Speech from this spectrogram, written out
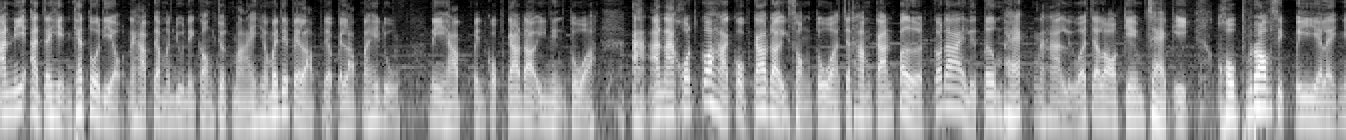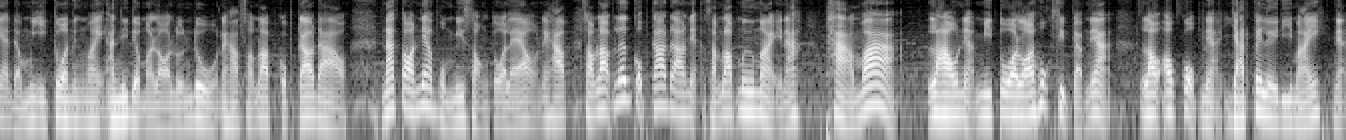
อันนี้อาจจะเห็นแค่ตัวเดียวนะครับ แต่มันอยู่ในกล่องจดหมายยังไม่ได้ไปรับเดี๋ยวไปรับมาให้ดูนี่ครับเป็นกบ9ดาวอีก 1 ตัวอะอนาคตก็หากบ9ดาวอีก 2 ตัว จะทำการเปิดก็ได้หรือเติมแพ็คนะฮะหรือว่าจะรอเกมแจกอีกครบรอบ 10 ปีอะไรเงี้ยเดี๋ยวมีอีกตัวหนึ่งไหมอันนี้เดี๋ยวมารอลุ้นดูนะครับสำหรับกบ9ดาวณตอนเนี้ยผมมี 2 ตัวแล้วนะครับสำหรับเรื่องกบ9ดาวเนี่ยสำหรับมือใหม่นะถามว่า เราเนี่ยมีตัว 160 แบบเนี้ยเราเอากบเนี่ยยัดไปเลยดีไหมเนี่ย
